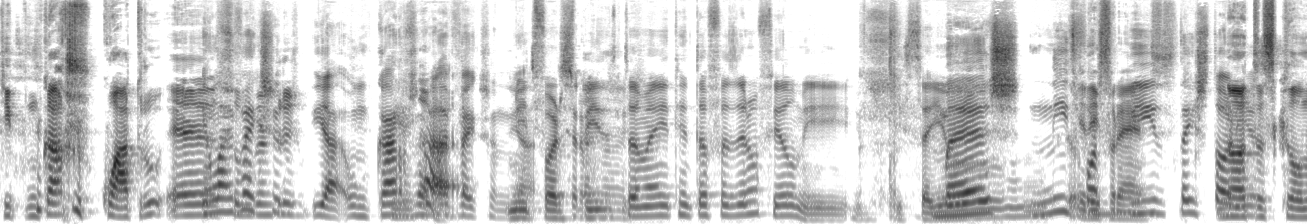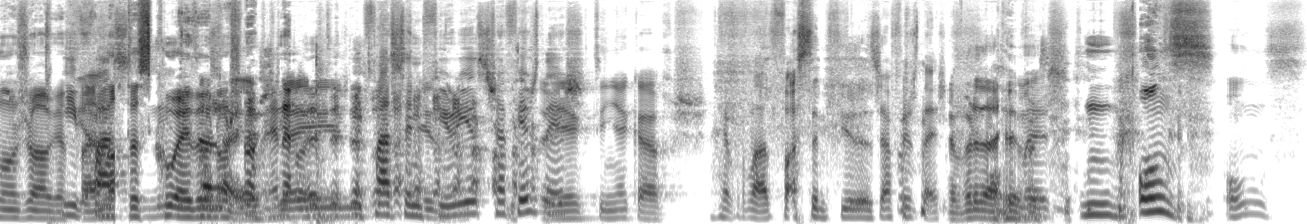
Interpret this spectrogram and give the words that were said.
tipo um carros 4 é Em live action. Yeah, um carro em Ah, live action. yeah, Need for Speed muito também tentou fazer um filme e, e saiu. Mas um Need for diferente. Speed tem história. Nota-se que ele não joga, nota-se que o Edu não joga E Fast and Furious já fez Sabia 10. que tinha carros. É verdade, Fast and Furious já fez 10. É verdade. é Mas verdade. Hum, 11. 11.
